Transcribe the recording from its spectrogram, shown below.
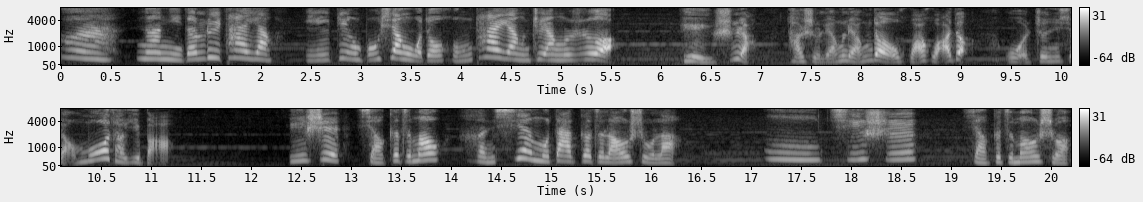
哇，那你的绿太阳一定不像我的红太阳这样热。嘿，是啊，它是凉凉的、滑滑的，我真想摸它一把。于是小个子猫很羡慕大个子老鼠了。嗯，其实，小个子猫说。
